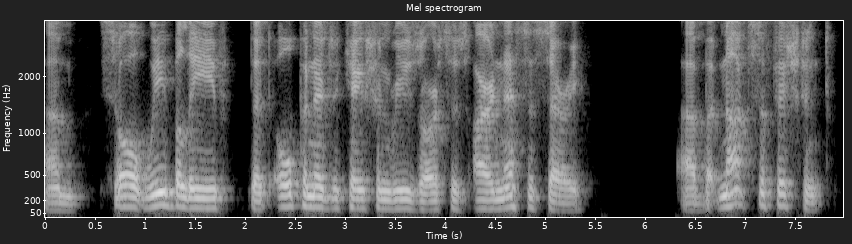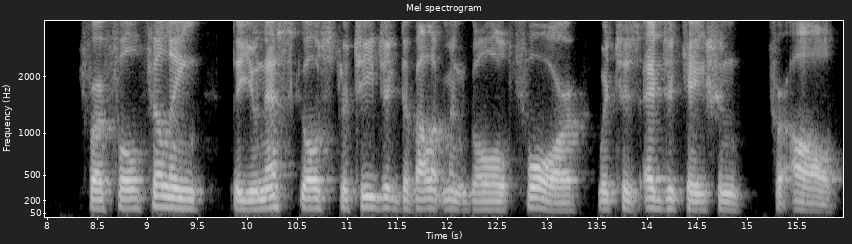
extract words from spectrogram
Um, so we believe that open education resources are necessary, uh, but not sufficient for fulfilling the UNESCO Strategic Development Goal 4, which is education for all.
